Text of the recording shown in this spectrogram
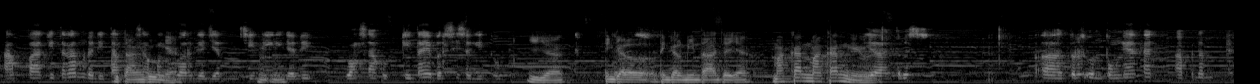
apa kita kan udah ditanggung Ditanggung sama ya. keluarga Jerman sini Mm-mm. jadi uang saku kita ya bersih segitu Iya. Tinggal tinggal minta aja ya. Makan makan gitu. ya terus eh, terus untungnya kan apa namanya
